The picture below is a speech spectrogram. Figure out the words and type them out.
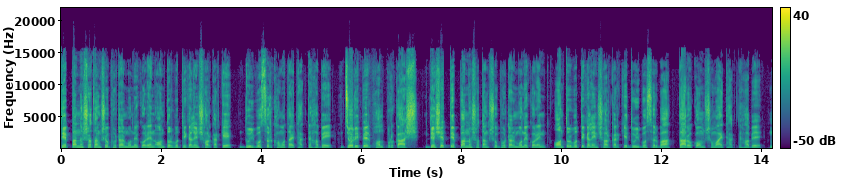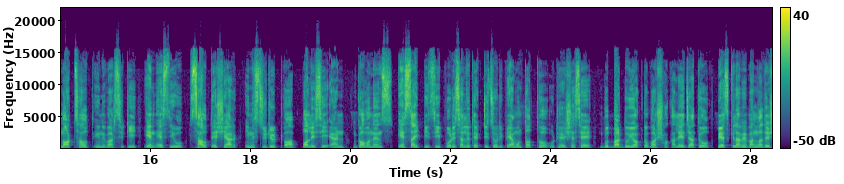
তেপ্পান্ন শতাংশ ভোটার মনে করেন অন্তর্বর্তীকালীন সরকারকে দুই বছর ক্ষমতায় থাকতে হবে। জরিপের ফল প্রকাশ। দেশের তেপ্পান্ন শতাংশ ভোটার মনে করেন অন্তর্বর্তীকালীন সরকারকে দুই বছর বা তারও কম সময় থাকতে হবে। North South University, NSU, South এশিয়ার Institute of Policy and Governance, SIPG, পরিচালিত একটি জরিপে এমন তথ্য উঠে এসেছে। বুধবার দুই অক্টোবর সকালে জাতীয় প্রেস ক্লাবে বাংলাদেশ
